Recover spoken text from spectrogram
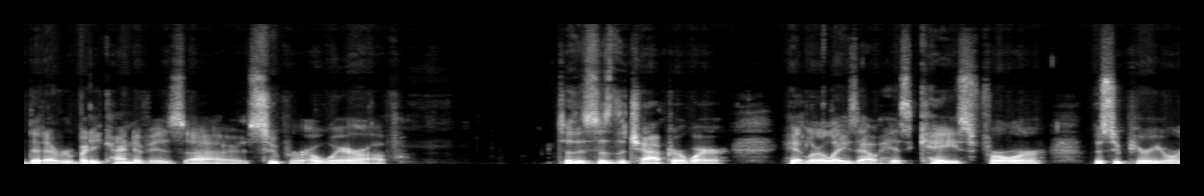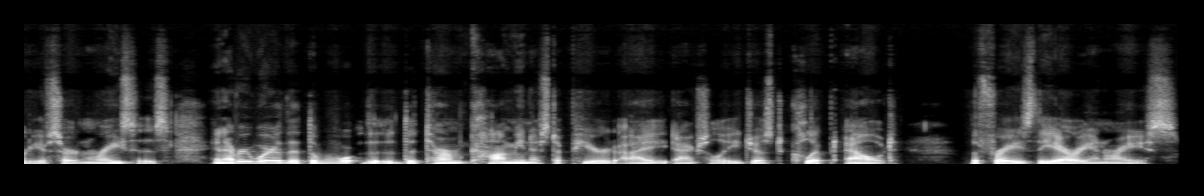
that everybody kind of is uh, super aware of. So, this is the chapter where Hitler lays out his case for the superiority of certain races. And everywhere that the, the, the term communist appeared, I actually just clipped out the phrase the Aryan race.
